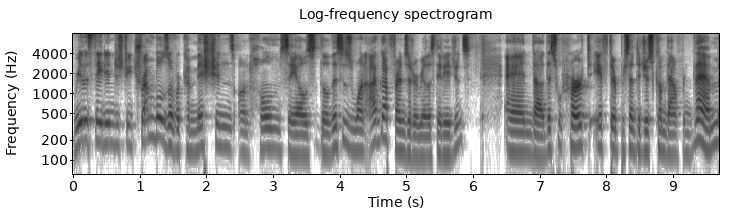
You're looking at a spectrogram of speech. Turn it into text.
Real estate industry trembles over commissions on home sales, though this is one I've got friends that are real estate agents, and uh, this will hurt if their percentages come down for them.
